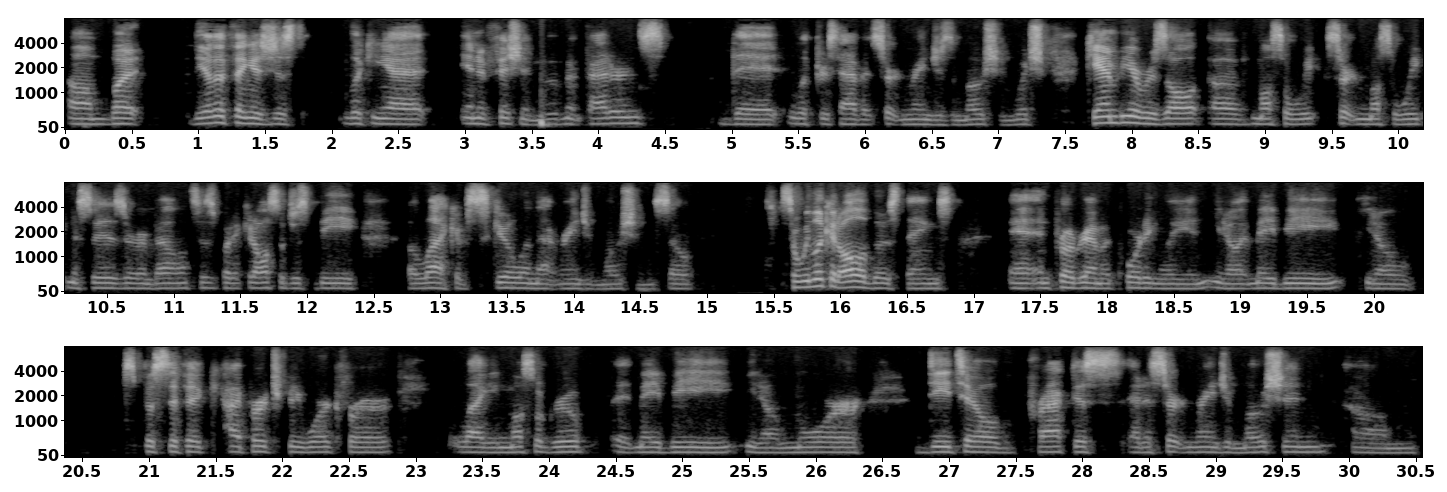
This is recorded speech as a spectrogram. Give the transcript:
Um, but the other thing is just looking at inefficient movement patterns that lifters have at certain ranges of motion, which can be a result of muscle we- certain muscle weaknesses or imbalances, but it could also just be a lack of skill in that range of motion. So, so we look at all of those things and, and program accordingly. And you know, it may be you know specific hypertrophy work for lagging muscle group. It may be, you know, more detailed practice at a certain range of motion um,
